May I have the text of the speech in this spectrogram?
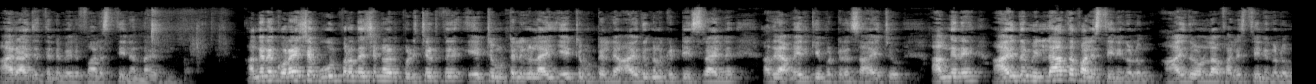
ആ രാജ്യത്തിന്റെ പേര് ഫലസ്തീൻ എന്നായിരുന്നു. അങ്ങനെ കുറേശ്ശെ ഭൂപ്രദേശങ്ങൾ അവർ പിടിച്ചെടുത്ത് ഏറ്റുമുട്ടലുകളായി ഏറ്റുമുട്ടലിന് ആയുധങ്ങൾ കിട്ടി ഇസ്രായേലിന് അതിന് അമേരിക്കയും ബ്രിട്ടനും സഹായിച്ചു. അങ്ങനെ ആയുധമില്ലാത്ത ഫലസ്തീനുകളും ആയുധമുള്ള ഫലസ്തീനുകളും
